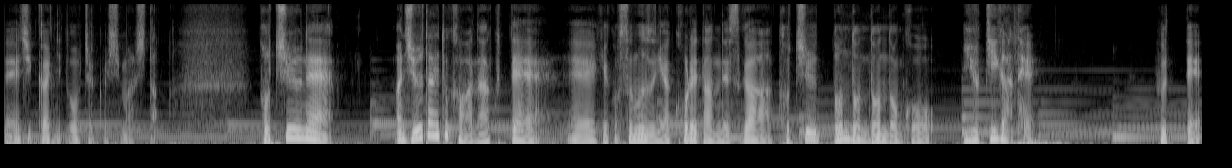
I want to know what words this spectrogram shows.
えー実家に到着しました。途中ね、まあ、渋滞とかはなくて、えー結構スムーズには来れたんですが、途中どんどんどんどんこう、雪がね、降って、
